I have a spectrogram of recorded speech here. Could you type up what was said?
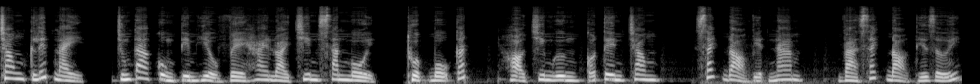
Trong clip này, chúng ta cùng tìm hiểu về hai loài chim săn mồi thuộc bộ cắt họ chim ưng có tên trong sách đỏ Việt Nam và sách đỏ thế giới.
